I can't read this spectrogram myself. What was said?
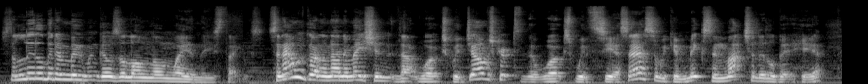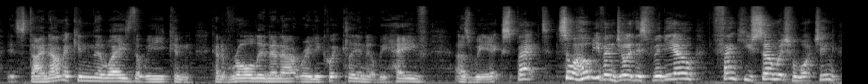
Just a little bit of movement goes a long, long way in these things. So now we've got an animation that works with JavaScript, that works with CSS, and we can mix and match a little bit here. It's dynamic in the ways that we can kind of roll in and out really quickly and it'll behave as we expect. So I hope you've enjoyed this video. Thank you so much for watching.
